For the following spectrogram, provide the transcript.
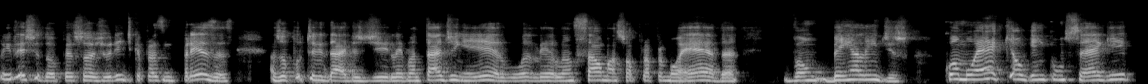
o investidor, pessoa jurídica, para as empresas, as oportunidades de levantar dinheiro, ou lançar uma sua própria moeda, vão bem além disso. Como é que alguém consegue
